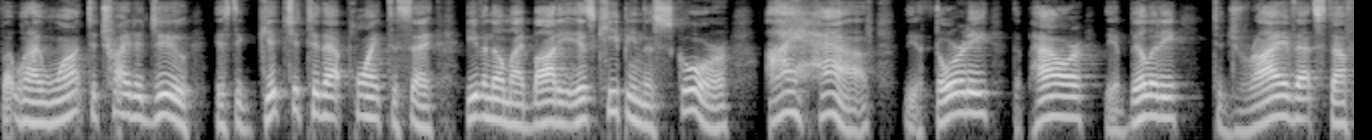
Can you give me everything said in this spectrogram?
But what I want to try to do is to get you to that point to say, even though my body is keeping the score, I have the authority, the power, the ability to drive that stuff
